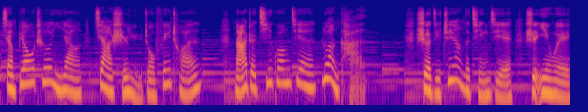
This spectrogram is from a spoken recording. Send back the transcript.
像飙车一样驾驶宇宙飞船，拿着激光剑乱砍，设计这样的情节，是因为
